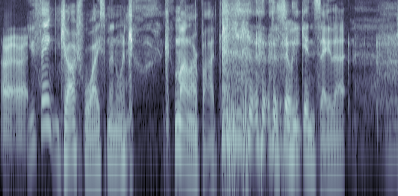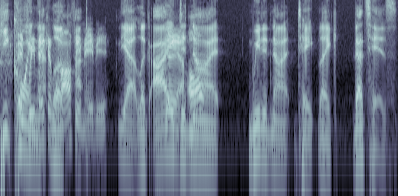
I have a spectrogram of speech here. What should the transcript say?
All right, all right. You think Josh Weissman would come on our podcast just so he can say that? He if coined we that. make him Look, coffee, I- maybe. yeah, look, I Yeah, yeah, did all- not. We did not take like that's his.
